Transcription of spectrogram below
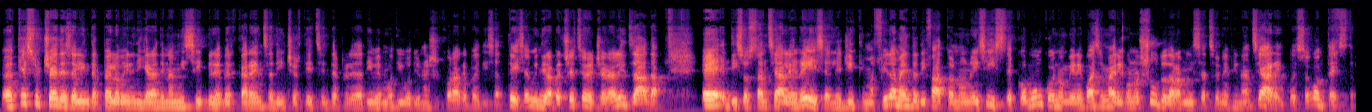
Eh, che succede se l'interpello viene dichiarato inammissibile per carenza di incertezze interpretative e motivo di una circolare poi disattesa? Quindi la percezione generalizzata è di sostanziale resa, il legittimo affidamento di fatto non esiste e comunque non viene quasi mai riconosciuto dall'amministrazione finanziaria. In questo contesto contesto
